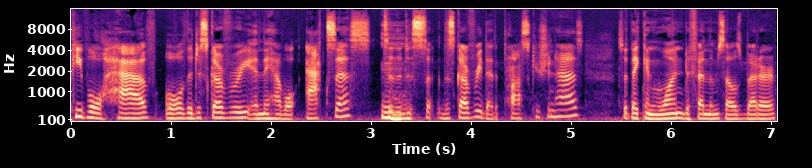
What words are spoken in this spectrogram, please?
people have all the discovery and they have all access to the dis- discovery that the prosecution has so they can one defend themselves better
